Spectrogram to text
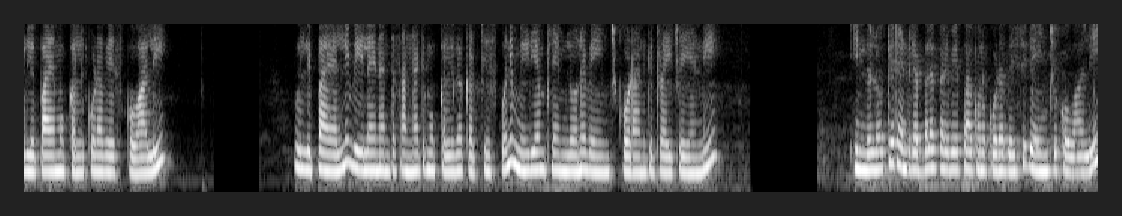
ఉల్లిపాయ ముక్కల్ని కూడా వేసుకోవాలి. ఉల్లిపాయల్ని వీలైనంత సన్నటి ముక్కలుగా కట్ చేసుకొని మీడియం ఫ్లేమ్లోనే వేయించుకోవడానికి ట్రై చేయండి. ఇందులోకి రెండు రెబ్బల కరివేపాకును కూడా వేసి వేయించుకోవాలి.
